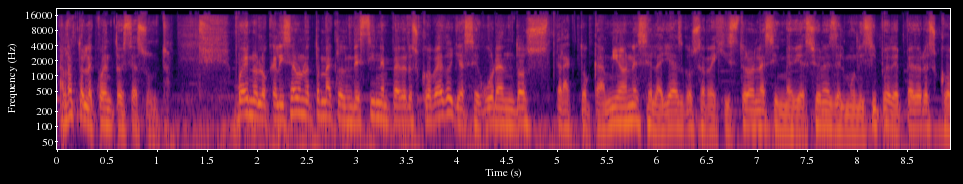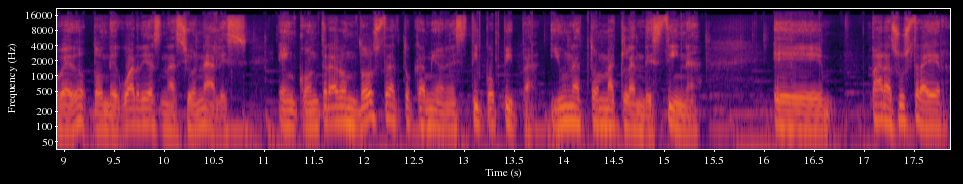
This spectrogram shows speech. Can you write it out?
Al rato le cuento este asunto. Bueno, localizaron una toma clandestina en Pedro Escobedo y aseguran dos tractocamiones. El hallazgo se registró en las inmediaciones del municipio de Pedro Escobedo, donde guardias nacionales encontraron dos tractocamiones tipo pipa y una toma clandestina eh, para sustraer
